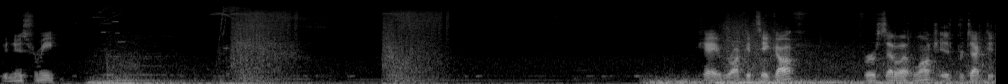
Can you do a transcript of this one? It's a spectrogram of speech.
Good news for me. Okay, rocket takeoff. First satellite launch is protected.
